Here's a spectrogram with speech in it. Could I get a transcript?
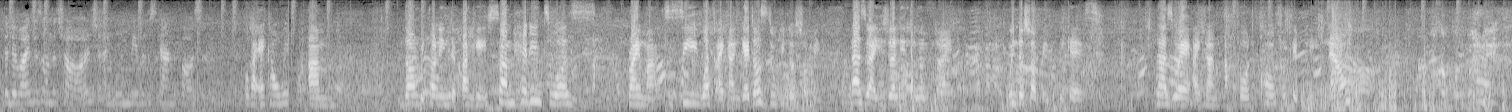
The device is on the charge. I won't be able to scan the parcel. Okay, I can wait. I'm done returning the package, so I'm heading towards Primark to see what I can get. Just do window shopping. That's where I usually do my window shopping because that's where I can afford comfortably. Now, alright,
